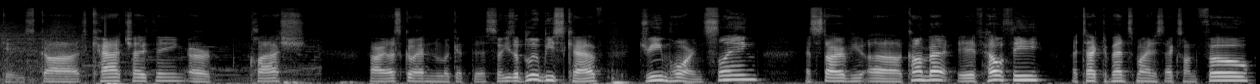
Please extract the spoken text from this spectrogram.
Okay, he's got Catch, I think, or Clash. All right, let's go ahead and look at this. So he's a Blue Beast Cav, Dream Horn, Sling. At start of uh, combat, if healthy, attack defense minus X on foe.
